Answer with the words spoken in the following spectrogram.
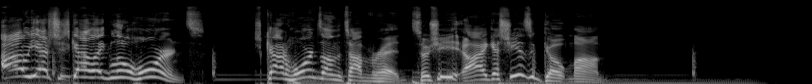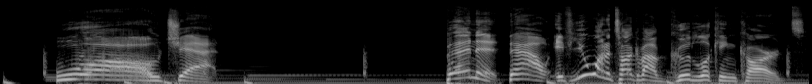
Oh yeah, she's got like little horns. She's got horns on the top of her head. So she, I guess she is a goat mom. Whoa, chat. Bennett. Now, if you want to talk about good looking cards,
